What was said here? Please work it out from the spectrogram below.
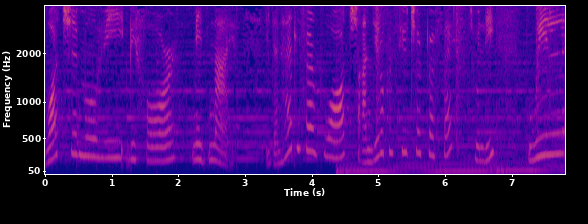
watch a movie before midnight. إذا هذا الفيرب watch غنديرو في الفيوتشر بيرفكت تولي will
